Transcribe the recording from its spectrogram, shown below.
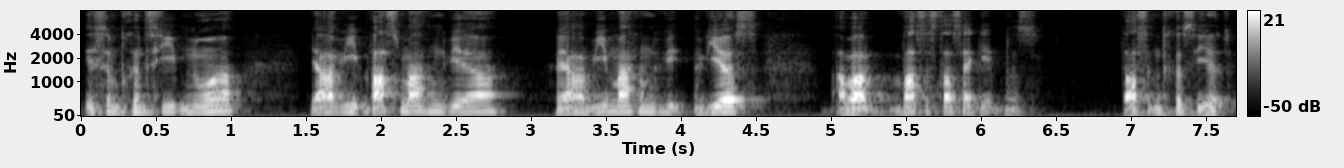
ist im Prinzip nur, ja, wie, was machen wir, ja, wie machen wir es, aber was ist das Ergebnis? Das interessiert.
